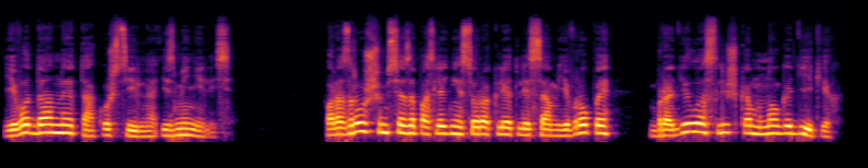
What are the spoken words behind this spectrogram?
его данные так уж сильно изменились. По разросшимся за последние 40 лет лесам Европы бродило слишком много диких,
